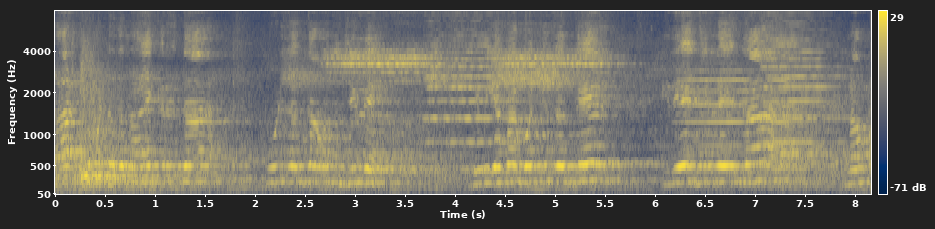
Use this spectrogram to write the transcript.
ರಾಷ್ಟ್ರಮಟ್ಟದ ನಾಯಕರಿಂದ ಕೂಡಿದಂಥ ಒಂದು ಜಿಲ್ಲೆ. ನಿಮಗೆಲ್ಲ ಗೊತ್ತಿದ್ದಂತೆ ಇದೇ ಜಿಲ್ಲೆಯಿಂದ ನಮ್ಮ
